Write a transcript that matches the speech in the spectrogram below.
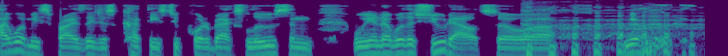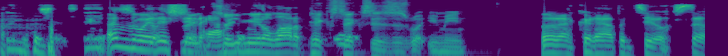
I wouldn't be surprised they just cut these two quarterbacks loose and we end up with a shootout. So uh, that's the way this so, shit so you mean a lot of pick sixes is what you mean? well, that could happen too. So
